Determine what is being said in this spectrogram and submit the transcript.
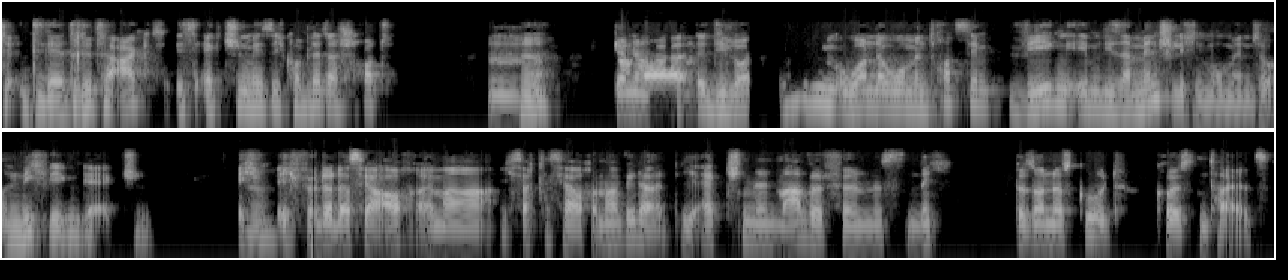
Äh, der dritte Akt ist actionmäßig kompletter Schrott. Mhm. Ne? Genau. Aber die Leute lieben Wonder Woman trotzdem wegen eben dieser menschlichen Momente und nicht wegen der Action. Ich, ja? ich würde das ja auch immer, ich sage das ja auch immer wieder, die Action in Marvel-Filmen ist nicht besonders gut, größtenteils.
